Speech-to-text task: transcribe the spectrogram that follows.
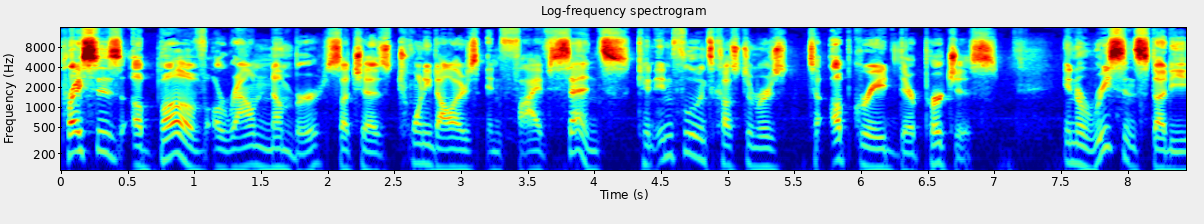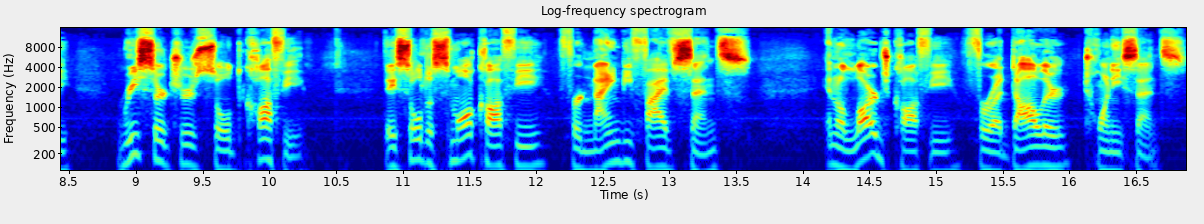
Prices above a round number, such as $20.05, can influence customers to upgrade their purchase. In a recent study, researchers sold coffee. They sold a small coffee for 95 cents and a large coffee for $1.20.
